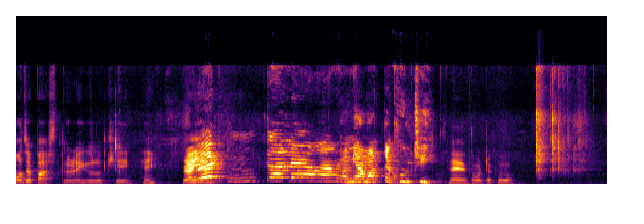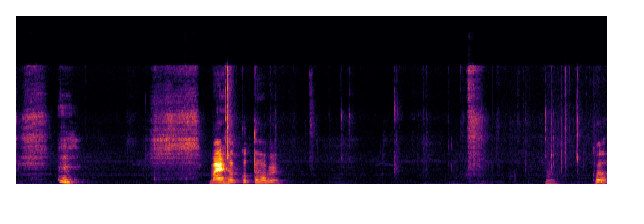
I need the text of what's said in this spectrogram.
মজা পাস তোর এগুলো খেয়ে হ্যাঁ? রায়ান আমারটা খুলছি। হ্যাঁ তোমারটা খোলো। মায়ের হেল্প করতে হবে? হুম খোলো।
